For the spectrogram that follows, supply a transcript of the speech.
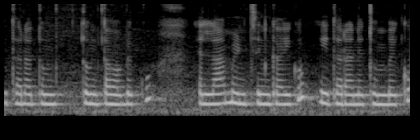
ಈ ಥರ ತುಂಬ ತುಂಬ್ತಾ ಹೋಗಬೇಕು. ಎಲ್ಲ ಮೆಣಸಿನ್ಕಾಯಿಗೂ ಈ ಥರನೇ ತುಂಬಬೇಕು.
